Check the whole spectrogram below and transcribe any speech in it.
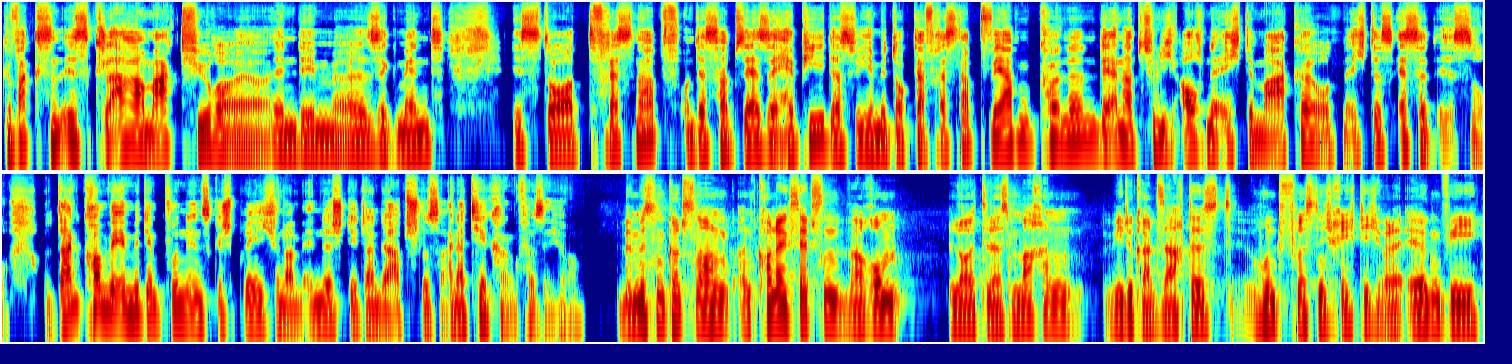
gewachsen ist. Klarer Marktführer äh, in dem äh, Segment ist dort Fressnapf und deshalb sehr, sehr happy, dass wir hier mit Dr. Fressnapf werben können, der natürlich auch eine echte Marke und ein echtes Asset ist. So. Und dann kommen wir eben mit dem Kunden ins Gespräch und am Ende steht dann der Abschluss einer Tierkrankenversicherung wir müssen kurz noch einen, einen Kontext setzen, warum Leute das machen. Wie du gerade sagtest, Hund frisst nicht richtig oder irgendwie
